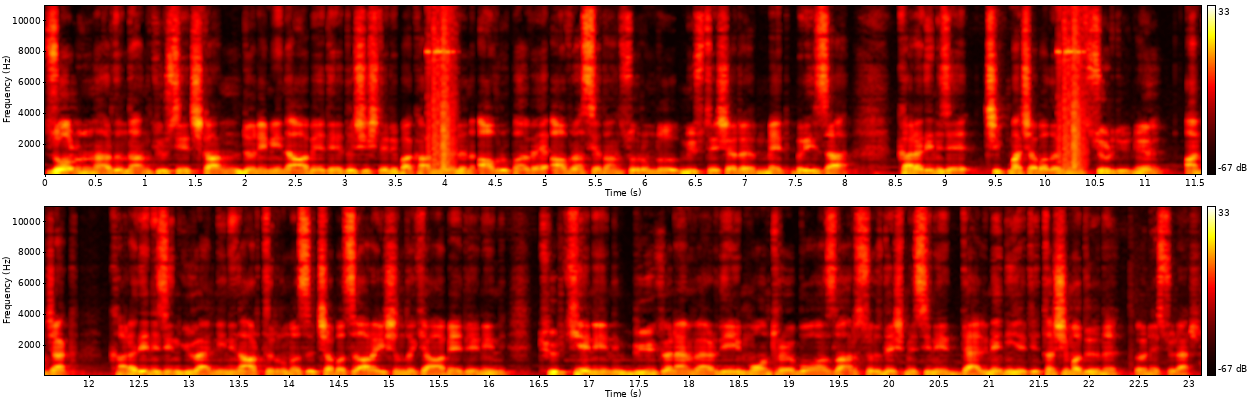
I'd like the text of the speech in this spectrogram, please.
Zorlu'nun ardından kürsüye çıkan dönemin ABD Dışişleri Bakanlığı'nın Avrupa ve Avrasya'dan sorumlu müsteşarı Matt Briza, Karadeniz'e çıkma çabalarının sürdüğünü ancak Karadeniz'in güvenliğinin artırılması çabası arayışındaki ABD'nin Türkiye'nin büyük önem verdiği Montreux Boğazlar Sözleşmesi'ni delme niyeti taşımadığını öne sürer.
